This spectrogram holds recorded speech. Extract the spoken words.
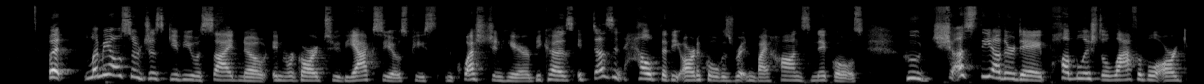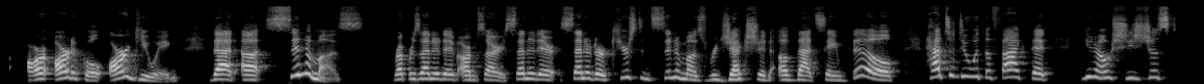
But let me also just give you a side note in regard to the Axios piece in question here, because it doesn't help that the article was written by Hans Nichols, who just the other day published a laughable arg- ar- article arguing that uh, Sinema's Representative, I'm sorry, Senator Senator Kyrsten Sinema's rejection of that same bill had to do with the fact that you know she's just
